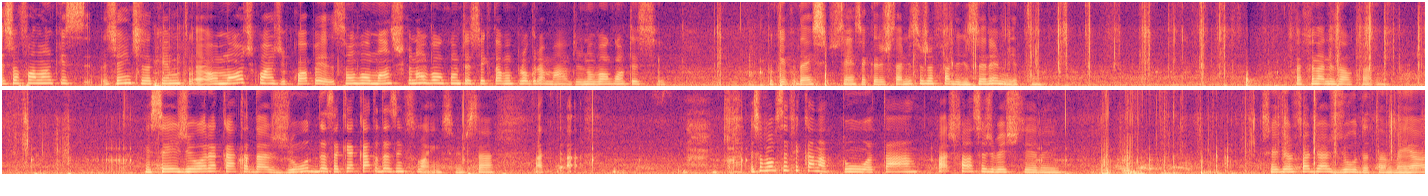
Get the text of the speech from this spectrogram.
estou falando que. Gente, aqui é muito. A morte com as de copas são romances que não vão acontecer, que estavam programados, não vão acontecer. Porque da insistência acreditar nisso, eu já falei disso, eremita. Para finalizar o tarot. Esse de ouro é a carta da ajuda, essa aqui é a carta das influências, tá? A, a, é só pra você ficar na tua, tá? Para de falar essas besteiras aí. Ouro fala de ajuda também. É,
